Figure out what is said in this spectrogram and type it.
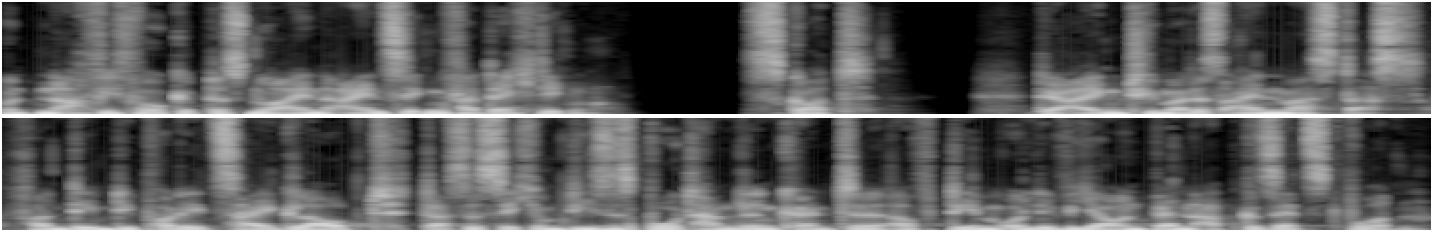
Und nach wie vor gibt es nur einen einzigen Verdächtigen, Scott, der Eigentümer des Einmasters, von dem die Polizei glaubt, dass es sich um dieses Boot handeln könnte, auf dem Olivia und Ben abgesetzt wurden.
